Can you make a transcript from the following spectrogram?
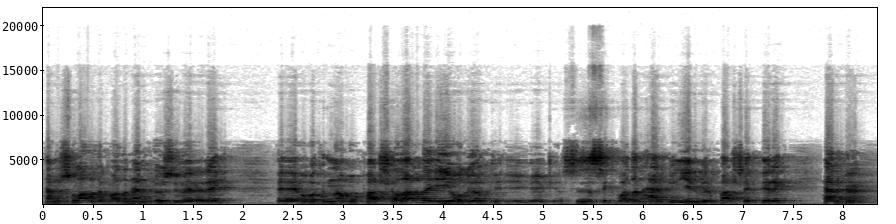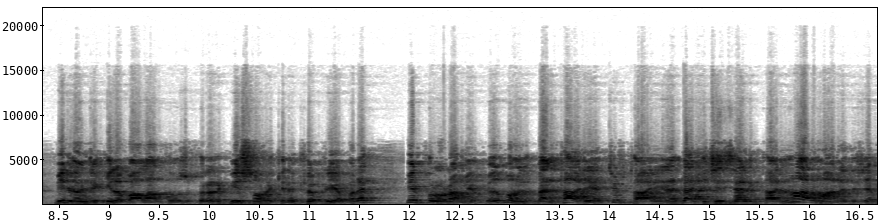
Hem sulandırmadan hem özü vererek. E, o bakımdan bu parçalar da iyi oluyor ki e, sizi sıkmadan her gün yeni bir parça ekleyerek hem bir öncekiyle bağlantımızı kurarak bir sonrakine köprü yaparak bir program yapıyoruz. Bunu ben tarihe, Türk tarihine, belki cinsellik tarihine armağan edeceğim.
